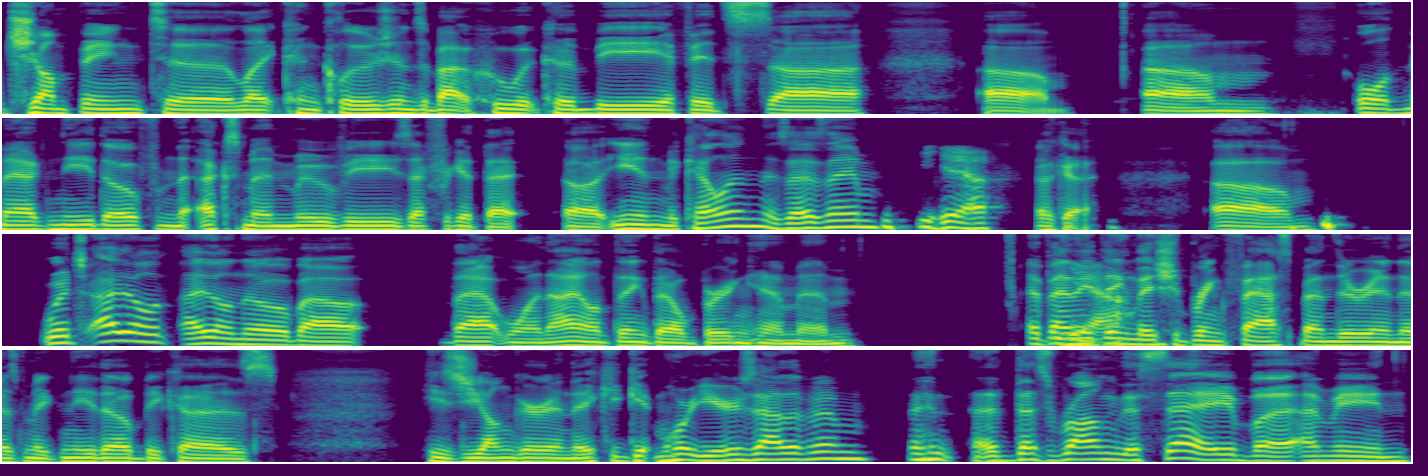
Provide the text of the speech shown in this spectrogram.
jumping to like conclusions about who it could be. If it's uh um um old magneto from the x-men movies. I forget that uh ian mckellen? Is that his name? Yeah, Okay. Um which I don't I don't know about that one. I don't think they'll bring him in. If Yeah. anything, they should bring Fassbender in as Magneto because he's younger and they could get more years out of him. And uh, that's wrong to say, but I mean,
